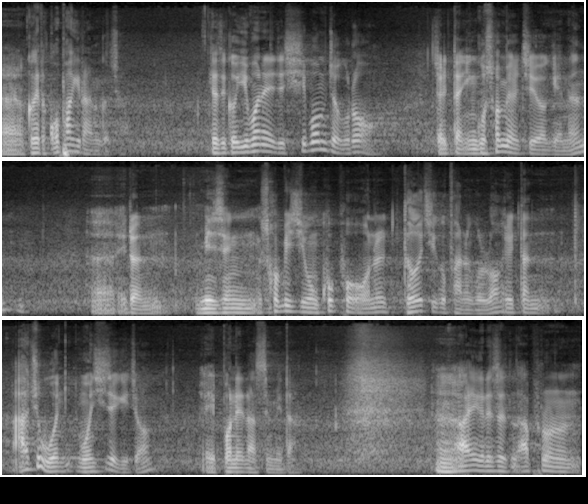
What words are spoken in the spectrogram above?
어, 거기다 곱하기라는 거죠. 그래서 그 이번에 이제 시범적으로 일단 인구 소멸 지역에는 어, 이런 민생 소비 지원 쿠폰을 더 지급하는 걸로 일단 아주 원, 원시적이죠. 예, 보내놨습니다. 어, 아예 그래서 앞으로는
